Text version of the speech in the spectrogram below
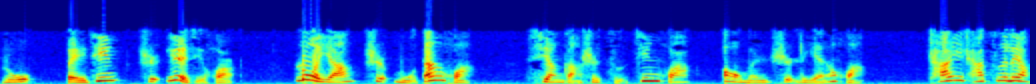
如北京是月季花，洛阳是牡丹花，香港是紫荆花，澳门是莲花。查一查资料，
